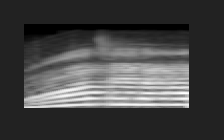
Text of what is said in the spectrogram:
Dis-moi.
